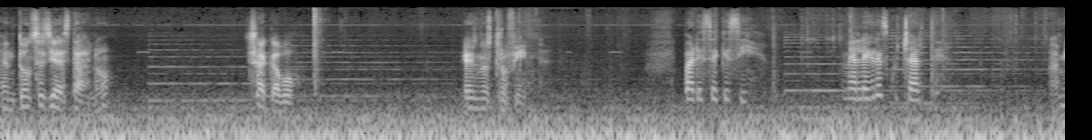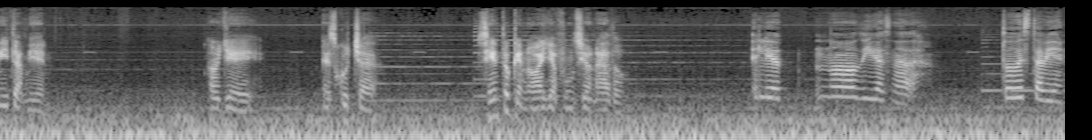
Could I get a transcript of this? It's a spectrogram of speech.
Entonces ya está, ¿no? Se acabó. Es nuestro fin. Parece que sí. Me alegra escucharte. A mí también. Oye, escucha. Siento que no haya funcionado. Elliot, no digas nada. Todo está bien.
